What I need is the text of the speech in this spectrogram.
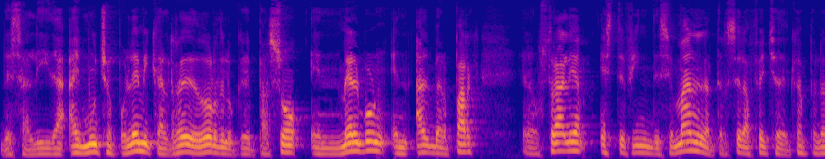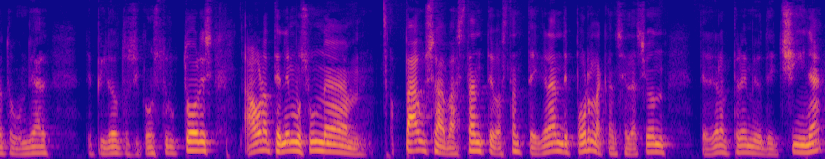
de salida. Hay mucha polémica alrededor de lo que pasó en Melbourne, en Albert Park, en Australia, este fin de semana, en la tercera fecha del Campeonato Mundial de Pilotos y Constructores. Ahora tenemos una pausa bastante, bastante grande por la cancelación del Gran Premio de China,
